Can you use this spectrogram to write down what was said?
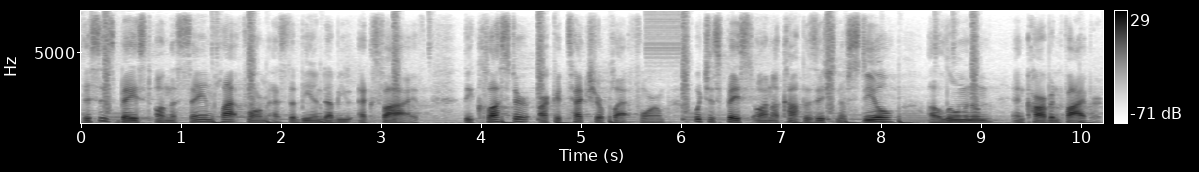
This is based on the same platform as the BMW X5, the cluster architecture platform, which is based on a composition of steel, aluminum, and carbon fiber.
